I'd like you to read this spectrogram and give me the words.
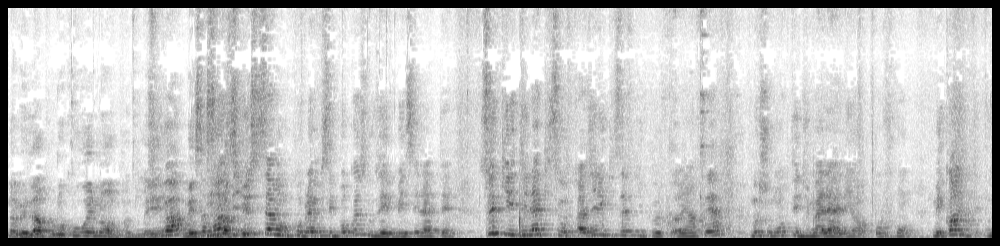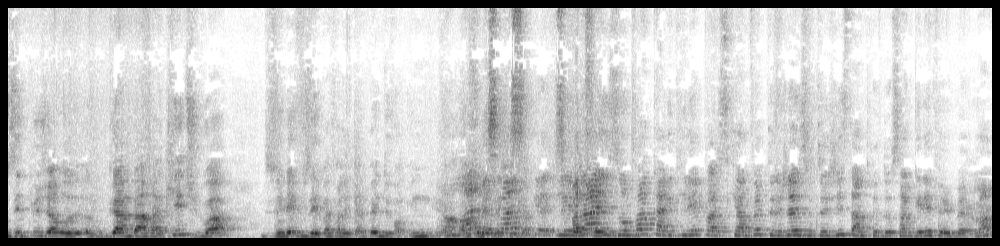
Non, mais là pour le coup, ouais, non. Mais, tu vois mais ça Moi, c'est que. juste ça mon problème. C'est pourquoi est-ce que vous avez baissé la tête? Ceux qui étaient là, qui sont fragiles et qui savent qu'ils peuvent rien faire, moi je comprends que t'aies du mal à aller en- au front. Mais quand vous êtes plusieurs euh, gars baraqués, tu vois, désolé, vous n'allez pas faire des tapettes devant une. un- Moi, je pense que les gens, très- ils ont pas calculé parce qu'en fait, les gens, ils étaient juste en train de s'engueuler verbalement.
